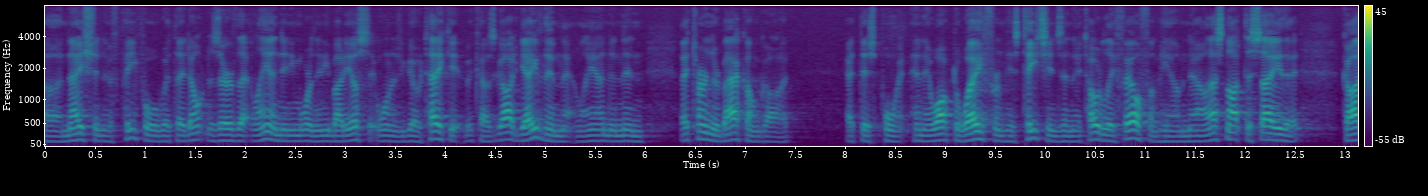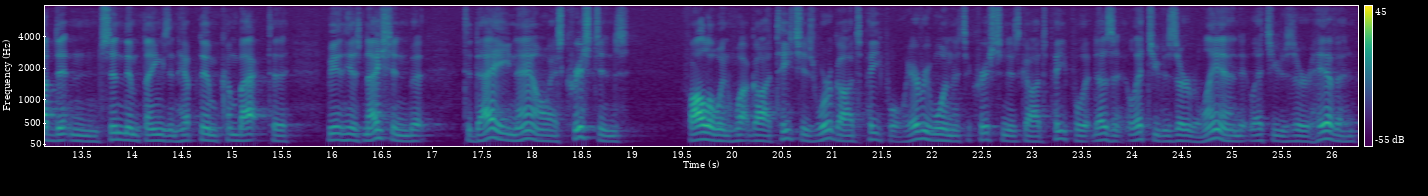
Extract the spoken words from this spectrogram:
uh, nation of people, but they don't deserve that land any more than anybody else that wanted to go take it because God gave them that land and then they turned their back on God at this point and they walked away from His teachings and they totally fell from Him. Now, that's not to say that God didn't send them things and help them come back to being His nation, but today, now, as Christians, following what God teaches, we're God's people. Everyone that's a Christian is God's people. It doesn't let you deserve a land, it lets you deserve heaven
